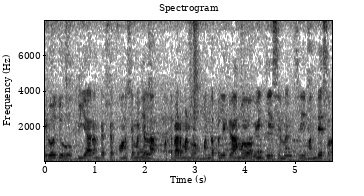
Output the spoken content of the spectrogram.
ఈరోజు బిఆర్ అంబేద్కర్ కోనసీమ జిల్లా కొత్తపేట మండలం మందపల్లి గ్రామంలో వేయించేసి ఉన్న శ్రీ మందేశ్వర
